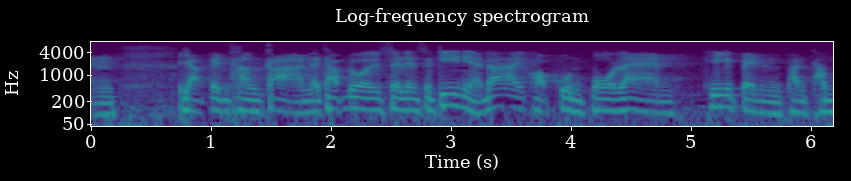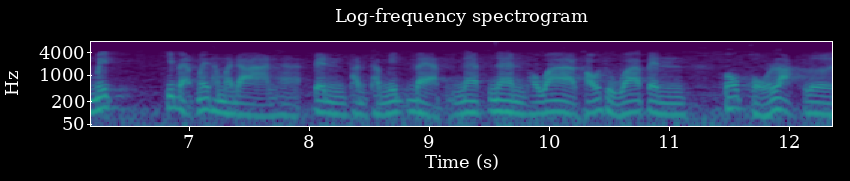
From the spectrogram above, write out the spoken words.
นด์ อย่างเป็นทางการนะครับ โดยเซเลนสกี้เนี่ยได้ขอบคุณโปแลนด์ที่เป็นพันธมิตรที่แบบไม่ธรรมดาฮะ เป็นพันธมิตรแบบแนบแน่น เพราะว่าเขาถือว่าเป็นโต๊ะโผหลักเลย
